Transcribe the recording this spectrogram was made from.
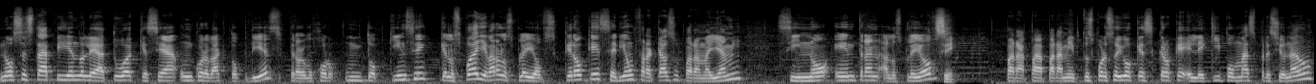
No se está pidiéndole a Tua que sea un quarterback top 10, pero a lo mejor un top 15 que los pueda llevar a los playoffs. Creo que sería un fracaso para Miami si no entran a los playoffs. Sí. Para, para, mí. Entonces por eso digo que es creo que el equipo más presionado.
